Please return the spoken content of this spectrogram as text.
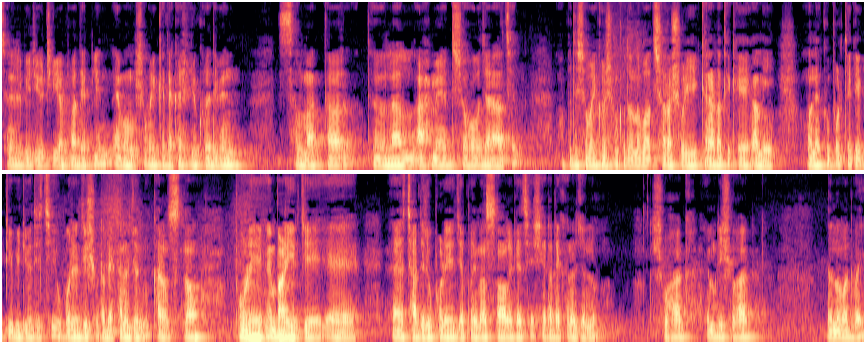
চ্যানেলের ভিডিওটি আপনারা দেখলেন এবং সবাইকে দেখার সুযোগ করে দিবেন। সালমা আক্তার লাল আহমেদ সহ যারা আছেন, আপনাদের সবাইকে অসংখ্য ধন্যবাদ। সরাসরি কানাডা থেকে আমি অনেক উপর থেকে একটি ভিডিও দিচ্ছি, উপরের দৃশ্যটা দেখানোর জন্য, কারণ স্নো পড়ে, বাড়ির যে ছাদের উপরে যে পরিমাণ স্নো লেগেছে সেটা দেখানোর জন্য। সোহাগ এমডি সোহাগ, ধন্যবাদ ভাই।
